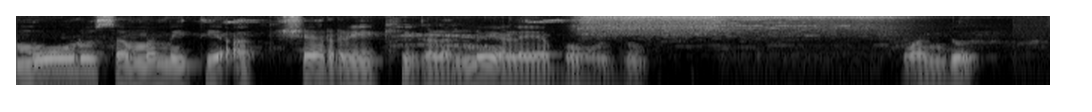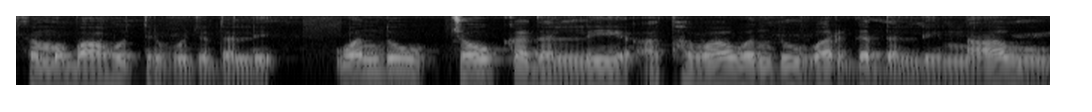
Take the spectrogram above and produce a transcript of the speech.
ಮೂರು ಸಮಮಿತಿ ಅಕ್ಷ ರೇಖೆಗಳನ್ನು ಎಳೆಯಬಹುದು. ಒಂದು ಸಮಬಾಹು ತ್ರಿಭುಜದಲ್ಲಿ. ಒಂದು ಚೌಕದಲ್ಲಿ ಅಥವಾ ಒಂದು ವರ್ಗದಲ್ಲಿ ನಾವು,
